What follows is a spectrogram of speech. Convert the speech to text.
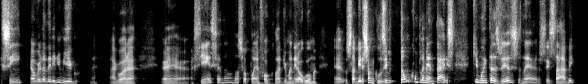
sim, é o verdadeiro inimigo. Né? Agora, é, a ciência não, não se opõe a folclore de maneira alguma. É, os saberes são, inclusive, tão complementares que muitas vezes, né, vocês sabem,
